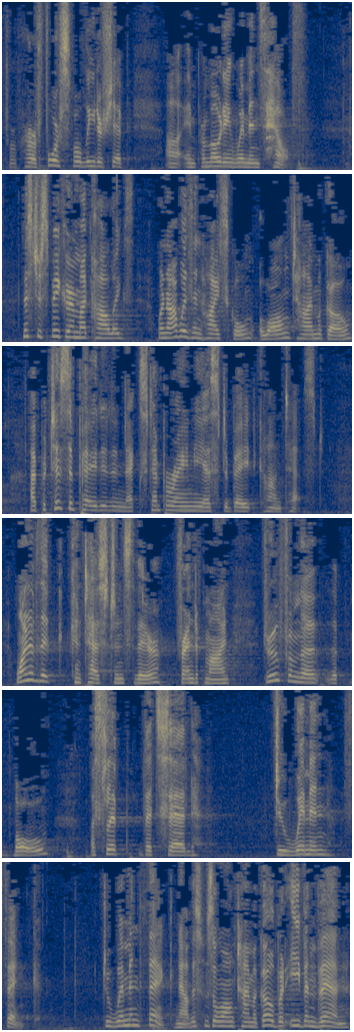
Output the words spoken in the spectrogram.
for her forceful leadership uh, in promoting women's health. Mr. Speaker and my colleagues, when I was in high school a long time ago, I participated in an extemporaneous debate contest. One of the contestants there, a friend of mine, drew from the, the bowl a slip that said, Do women think? Do women think? Now, this was a long time ago, but even then,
